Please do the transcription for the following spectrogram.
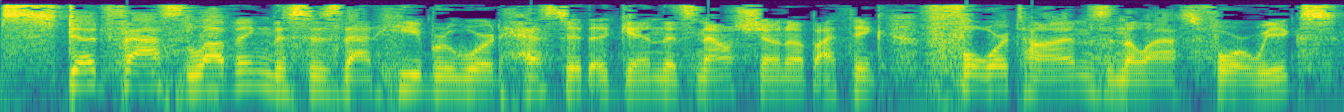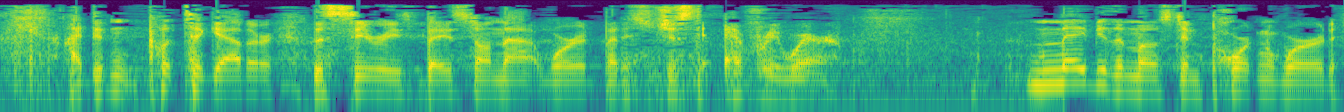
steadfast loving. This is that Hebrew word hesed again that's now shown up, I think, four times in the last four weeks. I didn't put together the series based on that word, but it's just everywhere. Maybe the most important word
